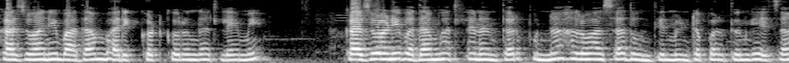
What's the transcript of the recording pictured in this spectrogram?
काजू आणि बदाम बारीक कट करून घातले मी. काजू आणि बदाम घातल्यानंतर पुन्हा हलवा असा दोन तीन मिनटं परतून घ्यायचा.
